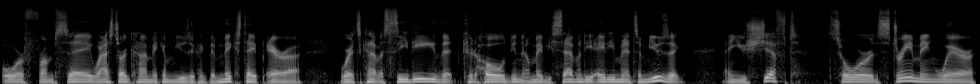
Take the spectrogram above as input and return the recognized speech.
or from say when I started kind of making music like the mixtape era where it's kind of a CD that could hold you know maybe 70 80 minutes of music and you shift towards streaming where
